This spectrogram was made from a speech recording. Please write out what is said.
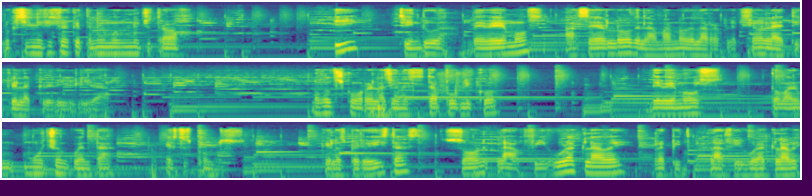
lo que significa que tenemos mucho trabajo. Y, sin duda, debemos hacerlo de la mano de la reflexión, la ética y la credibilidad. Nosotros como relacionista público debemos tomar mucho en cuenta estos puntos. Que los periodistas son la figura clave, repito, la figura clave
